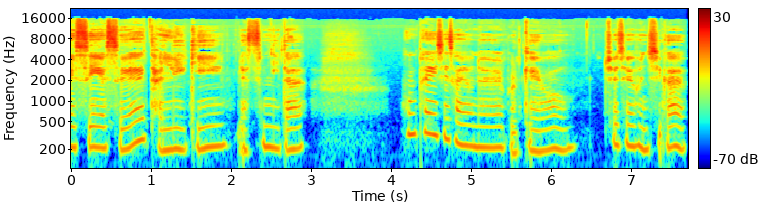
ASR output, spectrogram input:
SES의 달리기였습니다. 홈페이지 사연을 볼게요. 최재훈 씨가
